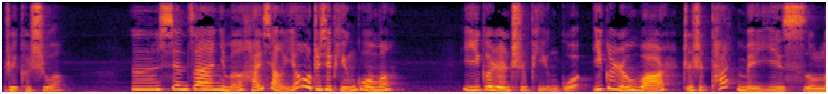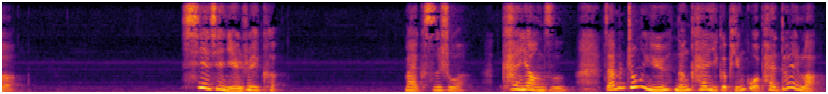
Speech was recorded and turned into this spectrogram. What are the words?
瑞克说：“嗯，现在你们还想要这些苹果吗？一个人吃苹果，一个人玩，真是太没意思了。”谢谢你，瑞克。麦克斯说：“看样子，咱们终于能开一个苹果派对了。”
